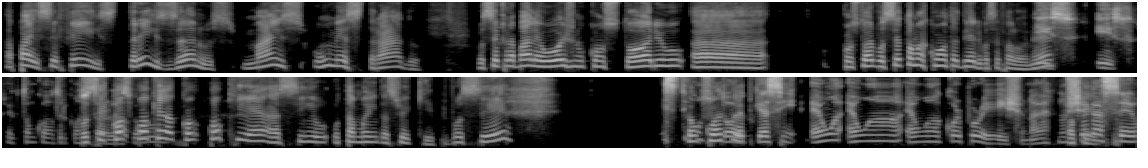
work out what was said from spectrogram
Rapaz, você fez três anos, mais um mestrado, você trabalha hoje no consultório uh, consultório, você toma conta dele, você falou, né? Isso, isso. Eu tomo conta do consultório. Você, qual, qual, que é, qual, qual, que é, assim, o, o, tamanho da sua equipe? Você... Esse então, consultório, quanto... É porque assim, é uma, é uma, é uma corporation, né? Não okay. chega a ser,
